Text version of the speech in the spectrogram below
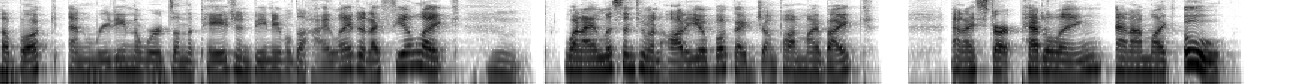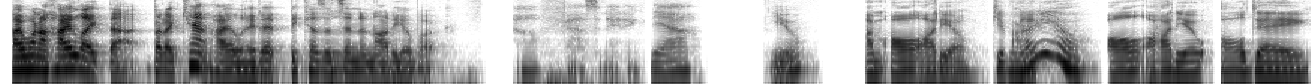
a Mhm. book and reading the words on the page and being able to highlight it. I feel like Mm. when I listen to an audiobook, I jump on my bike and I start pedaling and I'm like, "Oh, I want to highlight that, but I can't highlight it because it's Mm. in an audiobook." Oh, fascinating. Yeah. You? I'm all audio. Give me you? all audio all day.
